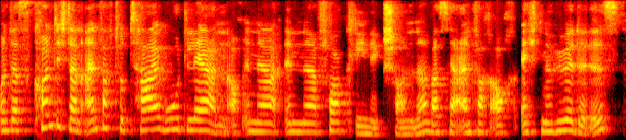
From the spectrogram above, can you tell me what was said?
Und das konnte ich dann einfach total gut lernen, auch in der, in der Vorklinik schon, ne, was ja einfach auch echt eine Hürde ist.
